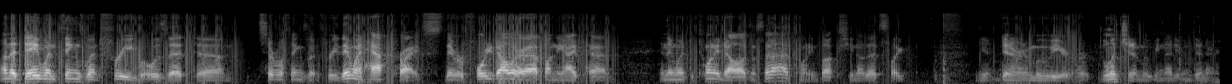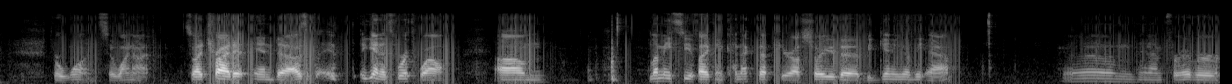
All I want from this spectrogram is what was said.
on the day when things went free. What was that, um, several things went free. They went half price. They were $40 app on the iPad, and they went to $20 and said, ah, 20 bucks, you know, that's like, you know, dinner and a movie, or, or lunch and a movie, not even dinner, for one, so why not? So I tried it, and uh, was, it, again, it's worthwhile. Um, let me see if I can connect up here. I'll show you the beginning of the app. Um, and I'm forever.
